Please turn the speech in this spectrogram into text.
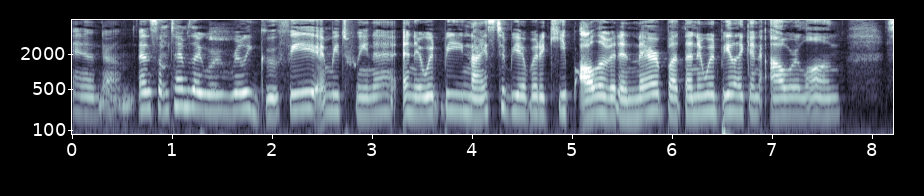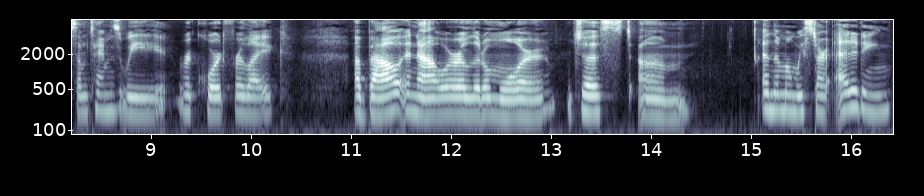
and um and sometimes like we're really goofy in between it and it would be nice to be able to keep all of it in there, but then it would be like an hour long. Sometimes we record for like about an hour, a little more, just um and then when we start editing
